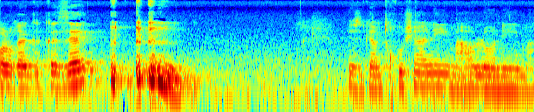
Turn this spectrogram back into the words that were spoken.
בכל רגע כזה יש גם תחושה נעימה או לא נעימה.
